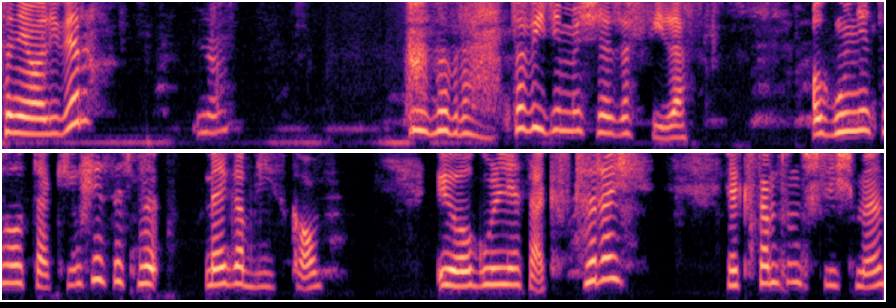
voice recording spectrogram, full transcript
Co nie, Oliwier? No. Dobra, to widzimy się za chwilę. Ogólnie to tak, już jesteśmy mega blisko. I ogólnie tak, wczoraj jak stamtąd szliśmy,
